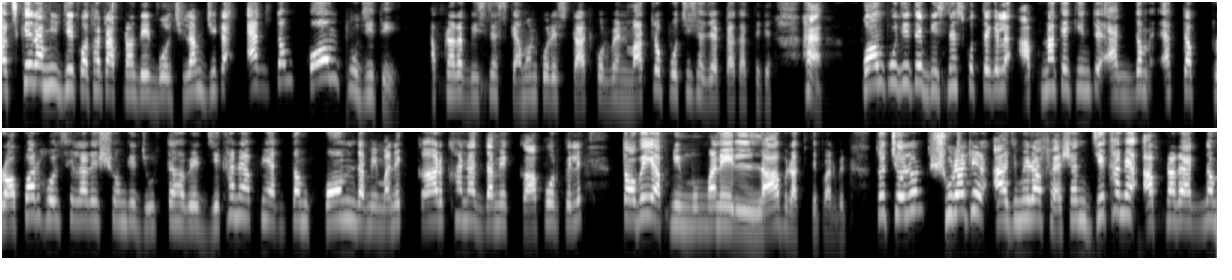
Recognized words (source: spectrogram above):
আজকের আমি যে কথাটা আপনাদের বলছিলাম, যেটা একদম কম পুঁজিতে আপনারা বিজনেস কেমন করে স্টার্ট করবেন, মাত্র পঁচিশ হাজার টাকা থেকে। হ্যাঁ কম পুঁজিতে বিজনেস করতে গেলে আপনাকে কিন্তু একদম একটা প্রপার হোলসেলারের সঙ্গে জুড়তে হবে। যেখানে আপনি একদম কম দামে মানে কারখানার দামে কাপড় পেলে তবেই আপনি মানে লাভ রাখতে পারবেন। তো চলুন, সুরাটের আজমেরা ফ্যাশন যেখানে আপনারা একদম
